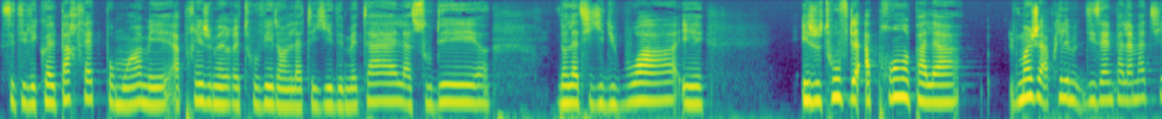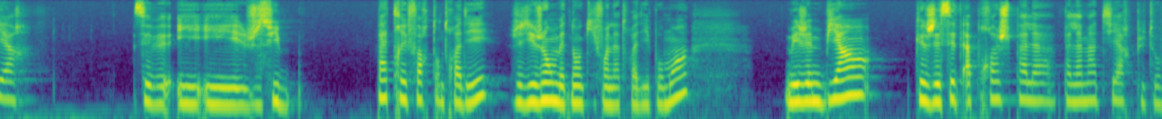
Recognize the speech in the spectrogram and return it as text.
c'était l'école parfaite pour moi. Mais après, je me retrouvais dans l'atelier de métal, à souder, euh, dans l'atelier du bois. Et, et je trouve d'apprendre par la... Moi, j'ai appris le design par la matière. Et, et, je suis pas très forte en 3D. J'ai des gens maintenant qui font la 3D pour moi. Mais j'aime bien que j'ai cette approche par la, par la matière plutôt.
